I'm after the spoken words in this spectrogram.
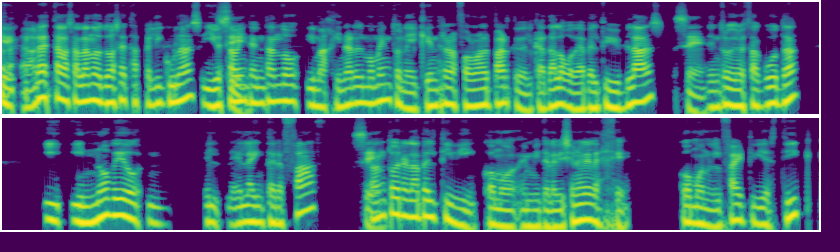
que, ahora estabas hablando de todas estas películas y yo estaba intentando imaginar el momento en el que entran a formar parte del catálogo de Apple TV Plus dentro de nuestra cuota y, no veo la interfaz, tanto en el Apple TV como en mi televisión LG, como en el Fire TV Stick,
